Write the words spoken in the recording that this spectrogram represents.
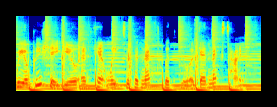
We appreciate you and can't wait to connect with you again next time.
